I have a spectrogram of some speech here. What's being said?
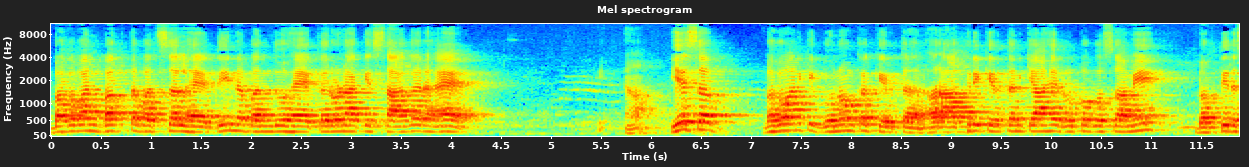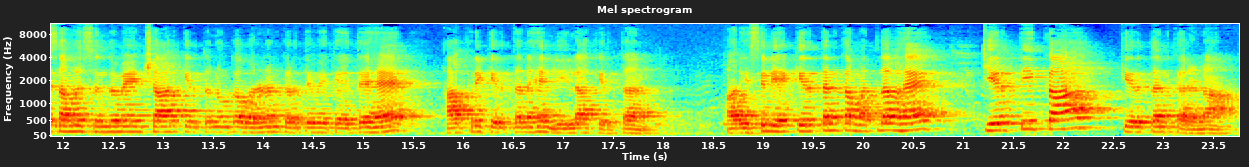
भगवान भक्त वत्सल है दीन बंधु है करुणा के सागर है हाँ, ये सब भगवान के गुणों का कीर्तन। और आखिरी कीर्तन क्या है? रूप गोस्वामी भक्ति रसामृत सिंधु में इन चार कीर्तनों का वर्णन करते हुए कहते हैं आखिरी कीर्तन है लीला कीर्तन। और इसलिए कीर्तन का मतलब है कीर्ति का कीर्तन करना।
